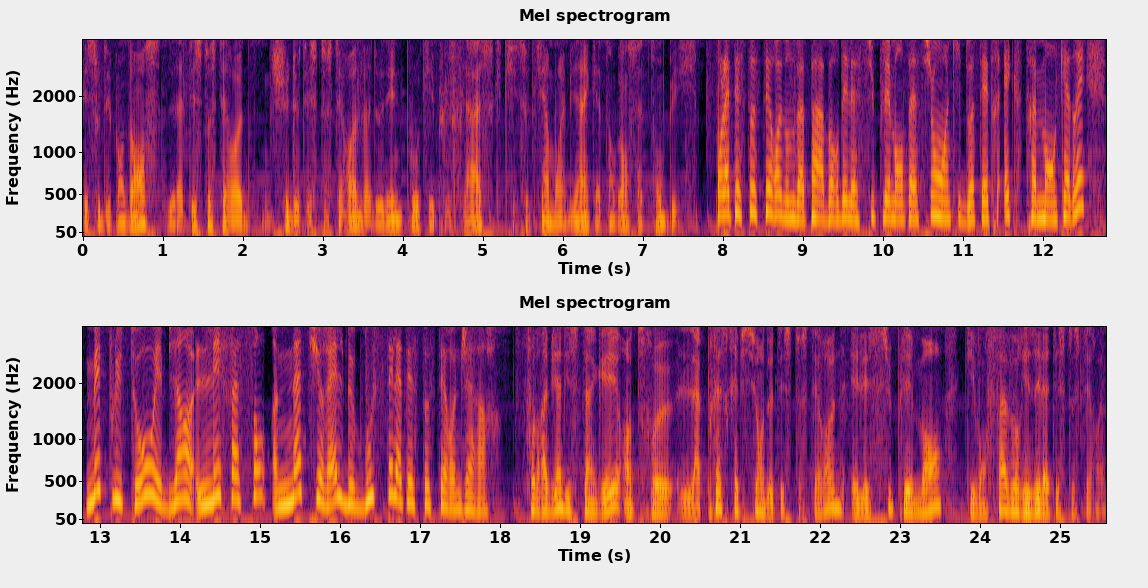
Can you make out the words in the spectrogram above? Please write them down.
est sous dépendance de la testostérone. Une chute de testostérone va donner une peau qui est plus flasque, qui se tient moins bien, qui a tendance à tomber. Pour la testostérone, on ne va pas aborder la supplémentation hein, qui doit être extrêmement encadrée, mais plutôt eh les façons naturelles de booster la testostérone, Gérard faudra bien distinguer entre la prescription de testostérone et les suppléments qui vont favoriser la testostérone.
